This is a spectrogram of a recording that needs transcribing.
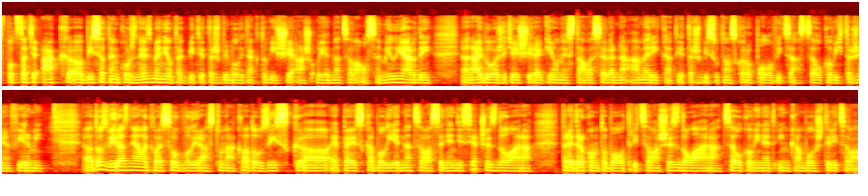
V podstate, ak by sa ten kurz nezmenil, tak by tie tržby boli takto vyššie až o 1,8 miliardy. Najdôležitejší región je stále Severná Amerika. Tie tržby tržby sú tam skoro polovica z celkových tržien firmy. Dosť výrazne ale klesol kvôli rastu nákladov zisk EPS boli 1,76 dolára, pred rokom to bolo 3,6 dolára, celkový net income bol 4,7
